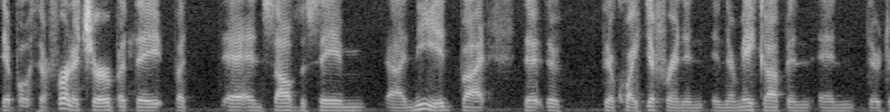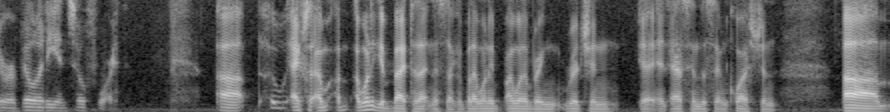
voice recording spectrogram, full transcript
they're both are furniture but they but and solve the same uh, need but they're, they're they're quite different in, in their makeup and, and their durability and so forth uh, actually, I, I, want to get back to that in a second, but I want to I want to bring Rich in uh, and ask him the same question. Um,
